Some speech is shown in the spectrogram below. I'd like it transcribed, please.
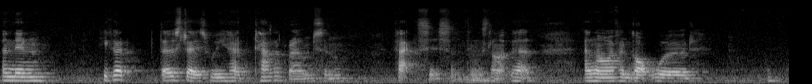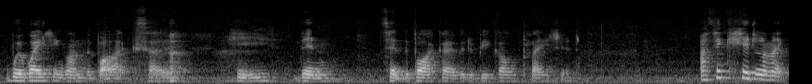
And then he got, those days we had telegrams and faxes and things mm. like that. And Ivan got word, we're waiting on the bike. So he then sent the bike over to be gold plated. I think he'd like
